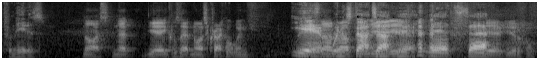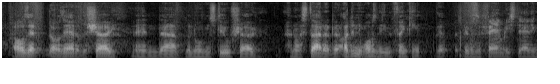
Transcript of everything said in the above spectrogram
from headers. nice. And that yeah equals that nice crackle when. when Yeah, when it starts up. Yeah, yeah. it's. Uh, yeah, beautiful. I was at I was out at the show and uh, the Northern Steel show, and I started. I didn't. I wasn't even thinking that there was a family standing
